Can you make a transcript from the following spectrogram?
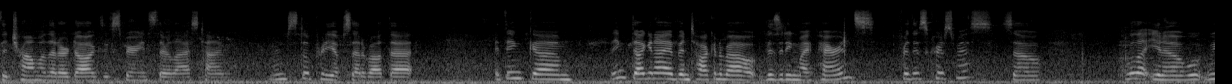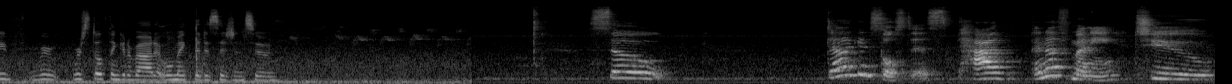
the trauma that our dogs experienced there last time. I'm still pretty upset about that. I think um, I think Doug and I have been talking about visiting my parents for this Christmas, so we'll let you know. We've we're, we're still thinking about it. We'll make the decision soon. So, Doug and Solstice have enough money to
